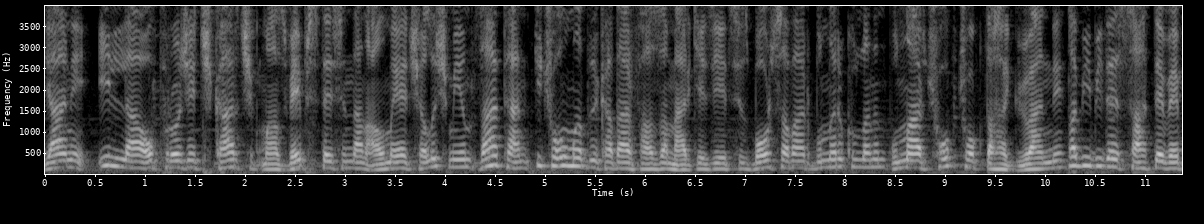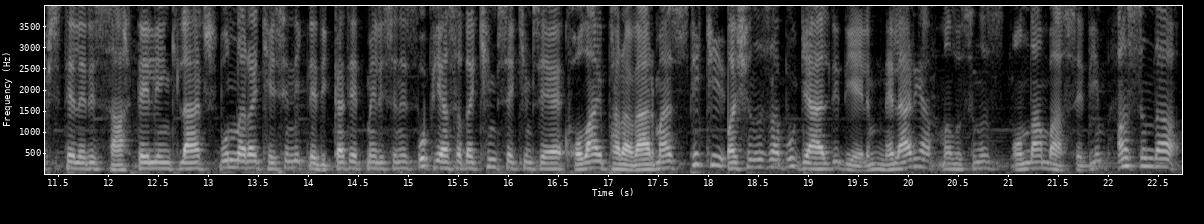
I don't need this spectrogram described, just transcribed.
Yani illa o proje çıkar çıkmaz web sitesinden almaya çalışmayın. Zaten hiç olmadığı kadar fazla merkeziyetsiz borsa var. Bunları kullanın. Bunlar çok çok daha güvenli. Tabii bir de sahte web siteleri, sahte linkler. Bunlara kesinlikle dikkat etmelisiniz. Bu piyasada kimse kimseye kolay para vermez. Peki başınıza bu geldi diyelim. Neler yapmalısınız? Ondan bahsedeyim. Aslında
